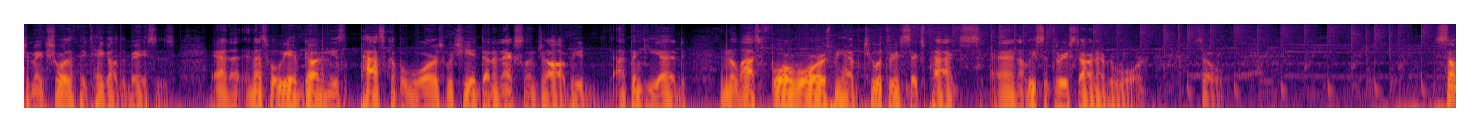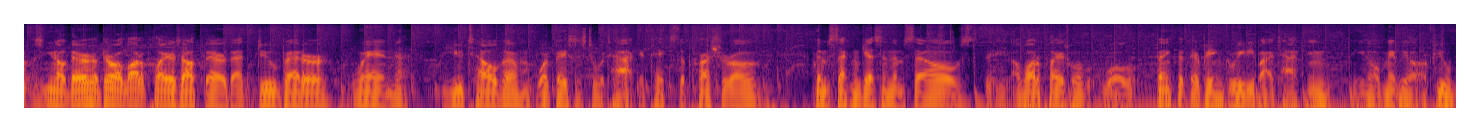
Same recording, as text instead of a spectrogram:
to make sure that they take out the bases. And, that, and that's what we have done in these past couple wars, which he had done an excellent job. He, I think he had, in the last four wars, we have two or three six packs, and at least a three star in every war. So, some, you know, there, there are a lot of players out there that do better when you tell them what bases to attack. It takes the pressure of them second guessing themselves. A lot of players will will think that they're being greedy by attacking, you know, maybe a, a few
